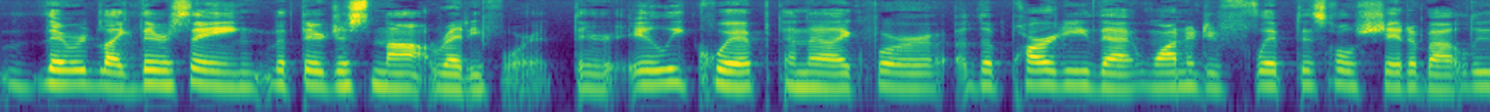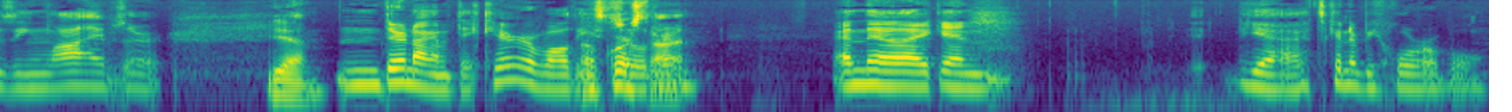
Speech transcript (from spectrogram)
they were like they're saying that they're just not ready for it they're ill equipped and they're like for the party that wanted to flip this whole shit about losing lives or Yeah. mm, they're not going to take care of all these Of course children not. and they're like and yeah it's going to be horrible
